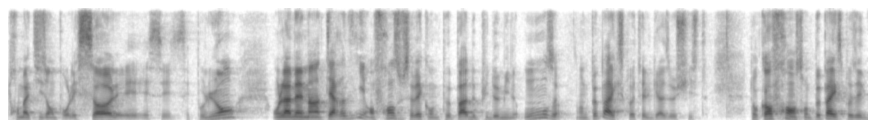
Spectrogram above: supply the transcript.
traumatisant pour les sols et, c'est polluant. On l'a même interdit. En France, vous savez qu'on ne peut pas, depuis 2011, on ne peut pas exploiter le gaz de schiste. Donc en France, on ne peut pas exploiter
